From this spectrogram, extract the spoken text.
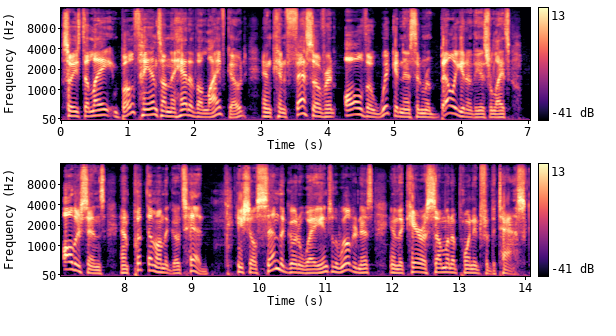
So he's to lay both hands on the head of the live goat and confess over it all the wickedness and rebellion of the Israelites, all their sins, and put them on the goat's head. He shall send the goat away into the wilderness in the care of someone appointed for the task.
